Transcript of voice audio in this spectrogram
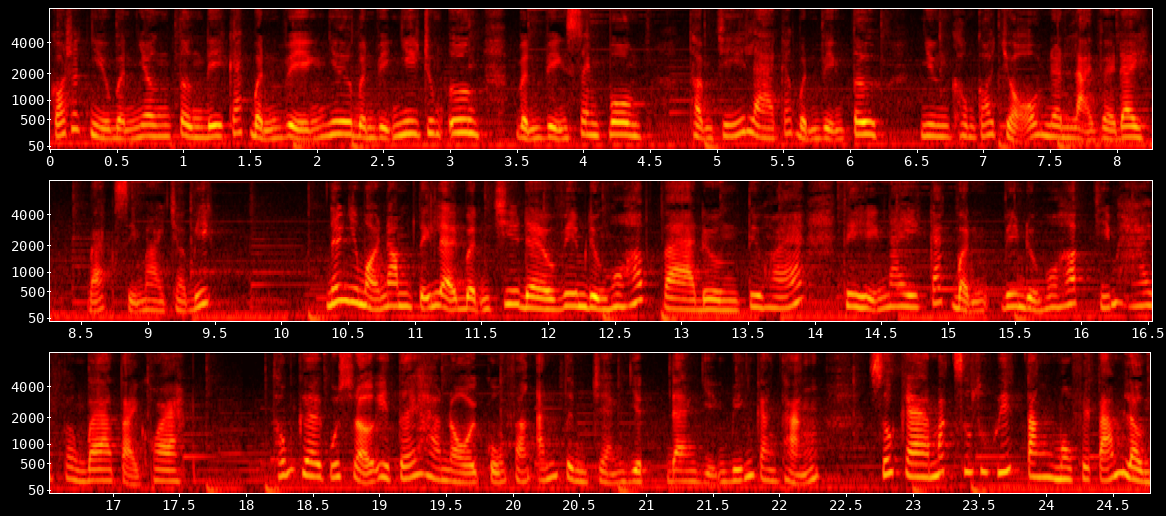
Có rất nhiều bệnh nhân từng đi các bệnh viện như Bệnh viện Nhi Trung ương, Bệnh viện Sengpon, thậm chí là các bệnh viện tư, nhưng không có chỗ nên lại về đây, bác sĩ Mai cho biết. Nếu như mọi năm tỷ lệ bệnh chia đều viêm đường hô hấp và đường tiêu hóa, thì hiện nay các bệnh viêm đường hô hấp chiếm 2 phần 3 tại khoa. Thống kê của Sở Y tế Hà Nội cũng phản ánh tình trạng dịch đang diễn biến căng thẳng. Số ca mắc sốt xuất huyết tăng 1,8 lần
